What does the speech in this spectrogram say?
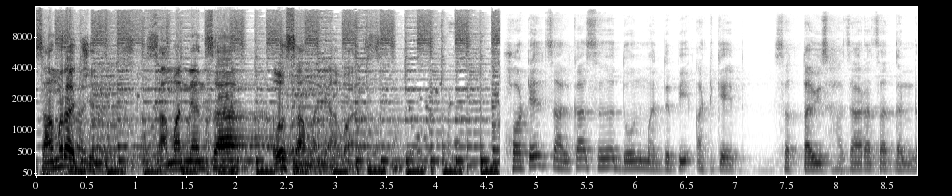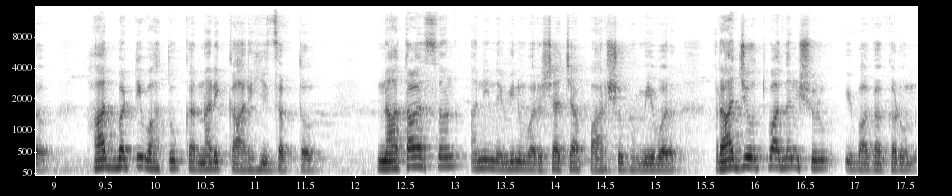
साम्राज्य सामान्यांचा असामान्य आवाज. हॉटेल चालकासह दोन मद्यपी अटकेत. सत्तावीस हजाराचा दंड. हातभट्टी वाहतूक करणारी कारही जप्त. नाताळ सण आणि नवीन वर्षाच्या पार्श्वभूमीवर राज्य उत्पादन शुल्क विभागाकडून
